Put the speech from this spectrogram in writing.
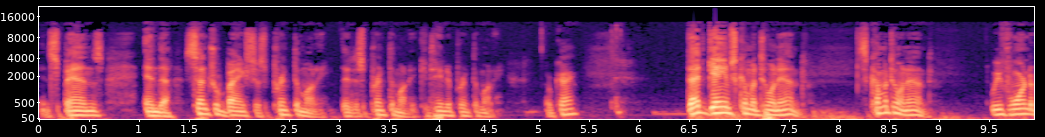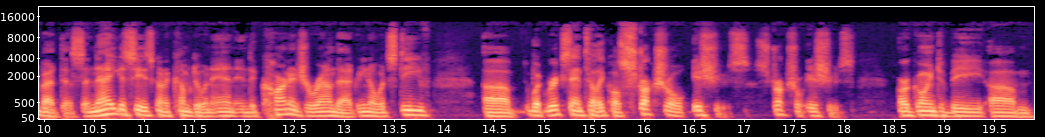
and spends, and the central banks just print the money. They just print the money, continue to print the money. Okay? That game's coming to an end. It's coming to an end. We've warned about this, and now you can see it's going to come to an end. And the carnage around that, you know, what Steve uh, what Rick Santelli calls structural issues, structural issues, are going to be um,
